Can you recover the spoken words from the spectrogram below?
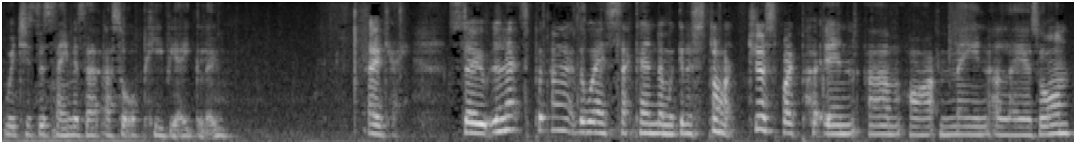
which is the same as a, a, sort of PVA glue. Okay, so let's put that out of the way a second and we're going to start just by putting um, our main layers on.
